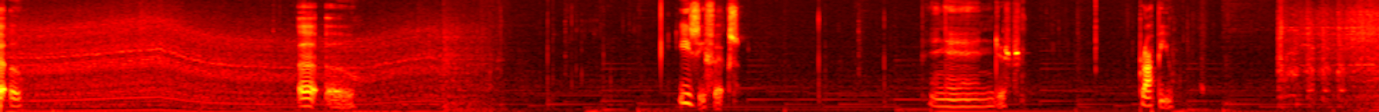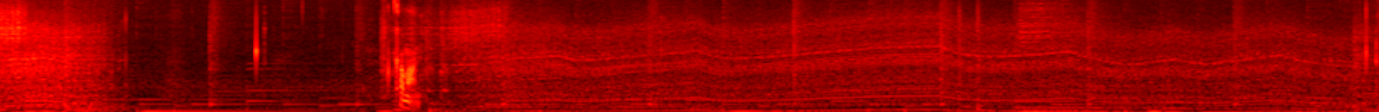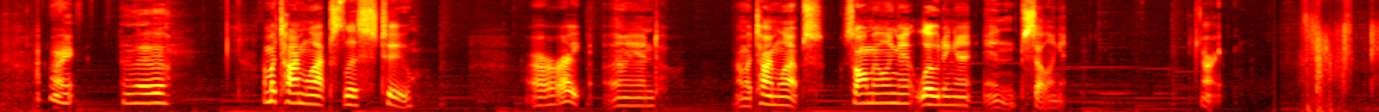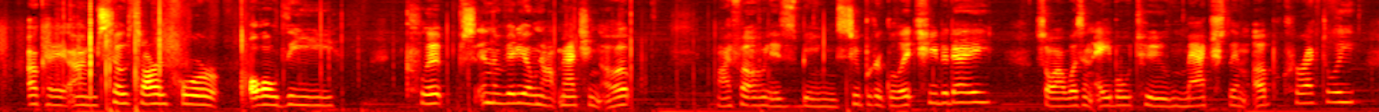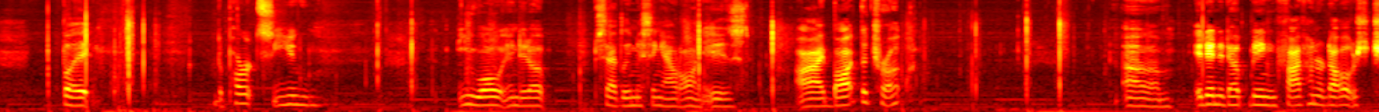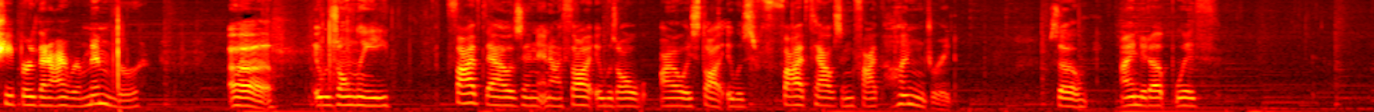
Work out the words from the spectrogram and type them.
Uh-oh. Uh-oh. Easy fix. And then just plop you. A time lapse this too. Alright. And I'm a time lapse sawmilling it, loading it, and selling it. Alright. Okay, I'm so sorry for all the clips in the video not matching up. My phone is being super glitchy today, so I wasn't able to match them up correctly. But the parts you you all ended up sadly missing out on is I bought the truck. Um, it ended up being $500 cheaper than I remember. Uh, it was only 5000 and I thought it was all I always thought it was 5500 so I ended up with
